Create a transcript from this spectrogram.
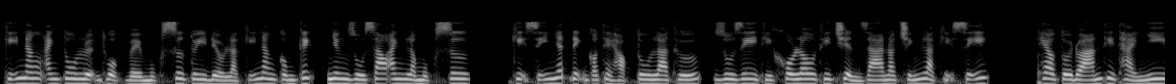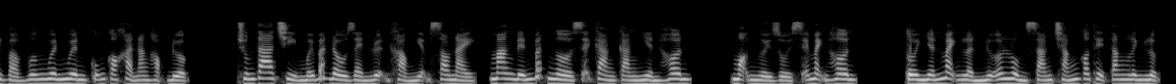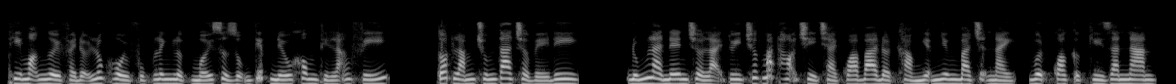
Kỹ năng anh tu luyện thuộc về mục sư tuy đều là kỹ năng công kích, nhưng dù sao anh là mục sư. Kỵ sĩ nhất định có thể học tu la thứ, dù gì thì khô lâu thi triển ra nó chính là kỵ sĩ. Theo tôi đoán thì Thải Nhi và Vương Nguyên Nguyên cũng có khả năng học được. Chúng ta chỉ mới bắt đầu rèn luyện khảo nghiệm sau này, mang đến bất ngờ sẽ càng càng nhiền hơn. Mọi người rồi sẽ mạnh hơn. Tôi nhấn mạnh lần nữa luồng sáng trắng có thể tăng linh lực, thì mọi người phải đợi lúc hồi phục linh lực mới sử dụng tiếp nếu không thì lãng phí. Tốt lắm chúng ta trở về đi. Đúng là nên trở lại tuy trước mắt họ chỉ trải qua ba đợt khảo nghiệm nhưng ba trận này, vượt qua cực kỳ gian nan.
